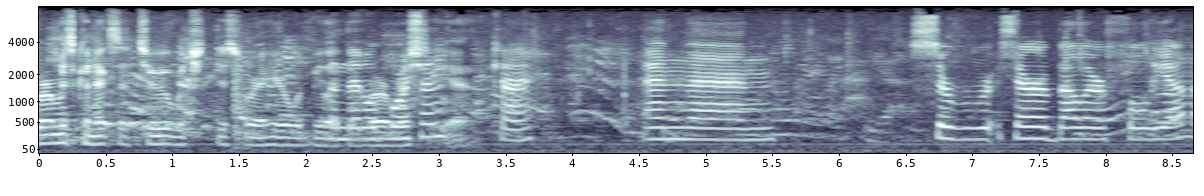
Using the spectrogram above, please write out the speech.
Vermis connects the two, which this right here would be like The like middle vermis. portion. Yeah. Okay. And then cere- cerebellar folia.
